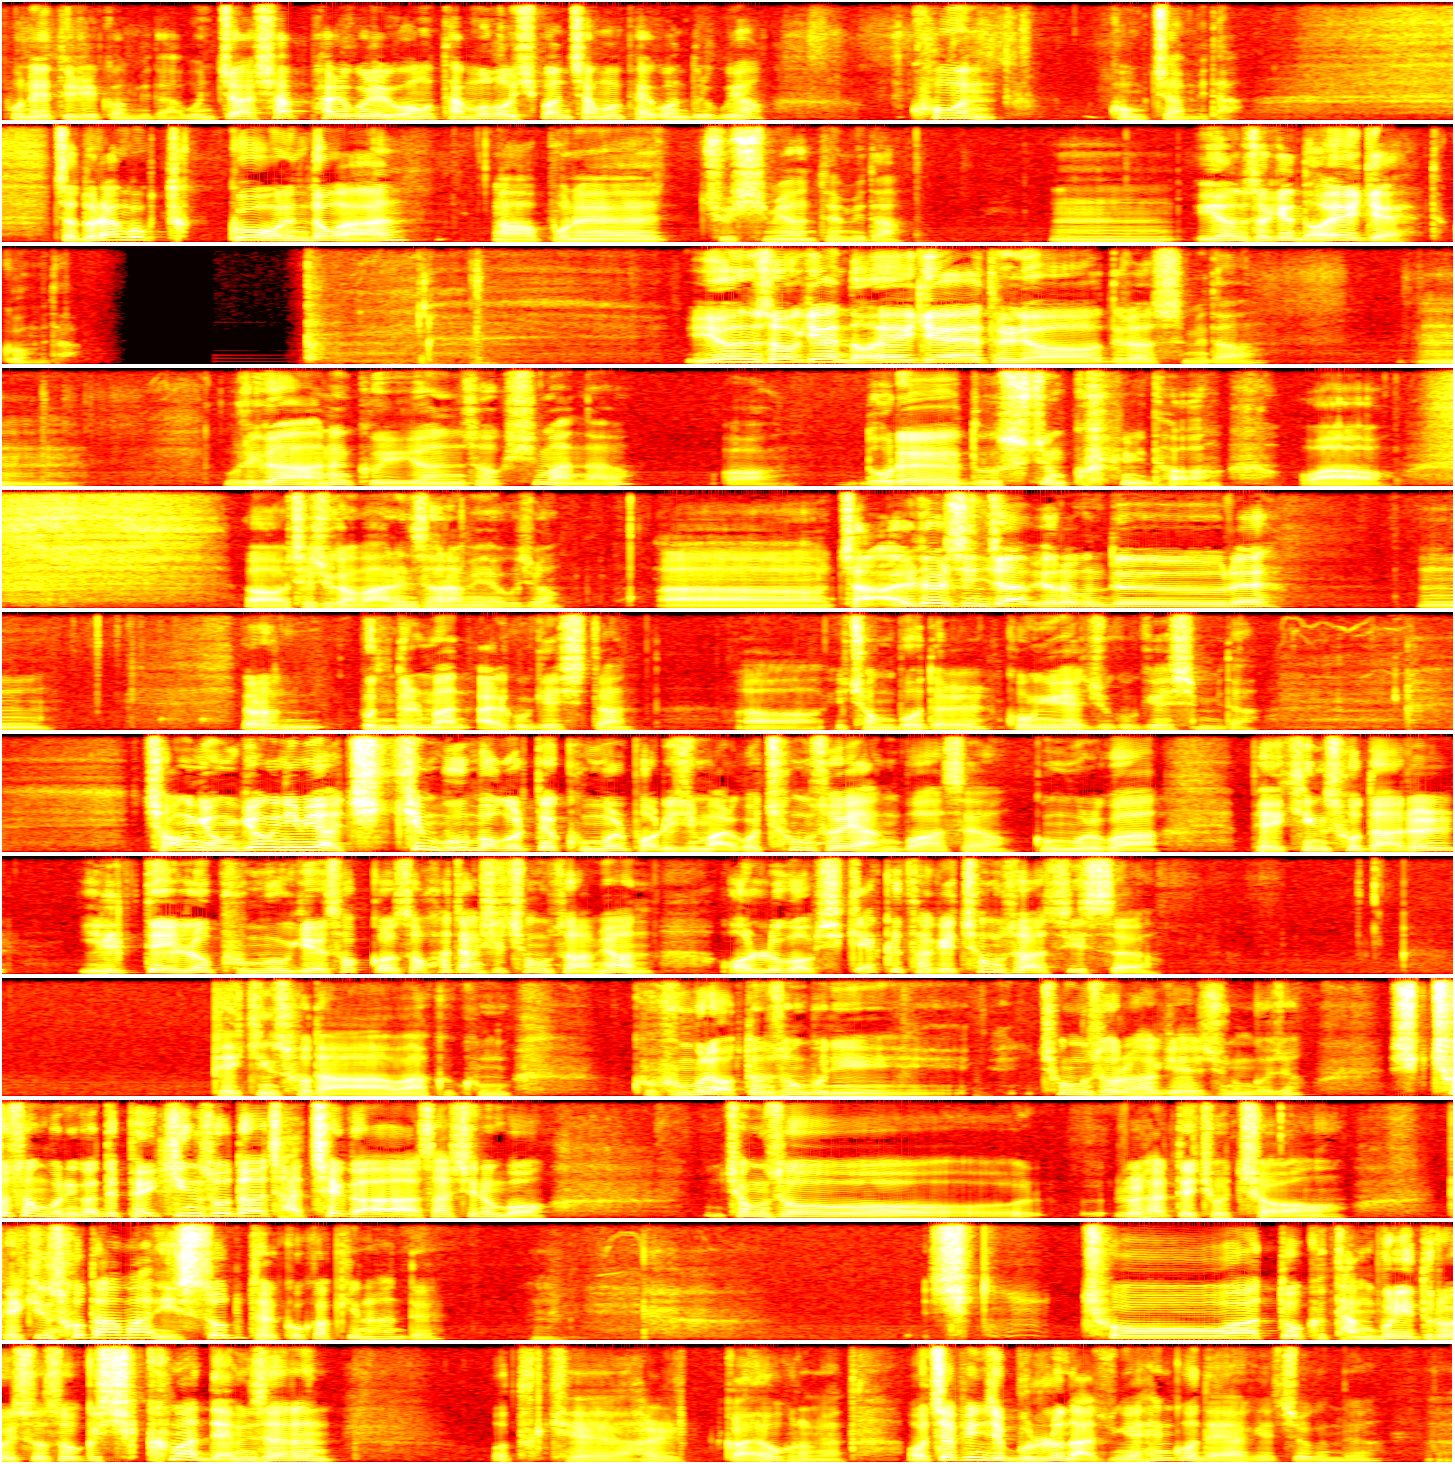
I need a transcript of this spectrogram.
보내드릴 겁니다. 문자 샵 8910 단문 50원 장문 100원 들고요. 콩은 공짜입니다. 자, 노래 한 곡 듣고 오는 동안 어, 보내주시면 됩니다. 음, 이현석의 너에게 듣고 옵니다. 이현석의 너에게 들려드렸습니다. 음, 우리가 아는 그 유연석 씨 맞나요? 어, 노래도 수준급입니다. 와우. 어, 재주가 많은 사람이에요. 그죠? 아, 자, 알잘신잡 여러분들의, 음, 여러분들만 알고 계시던, 어, 이 정보들 공유해주고 계십니다. 정용경님이야 치킨 무 먹을 때 국물 버리지 말고 청소에 양보하세요. 국물과 베이킹 소다를 1대1로 분무기에 섞어서 화장실 청소하면 얼룩 없이 깨끗하게 청소할 수 있어요. 베이킹 소다와 그 국물, 그 국물에 어떤 성분이 청소를 하게 해주는 거죠? 식초 성분인가? 근데 베이킹 소다 자체가 사실은 뭐 청소를 할 때 좋죠. 베이킹 소다만 있어도 될 것 같기는 한데 음. 식초와 또 그 당분이 들어 있어서 그 시큼한 냄새는 어떻게 할까요? 그러면 어차피 이제 물로 나중에 헹궈 내야겠죠, 근데요. 네.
